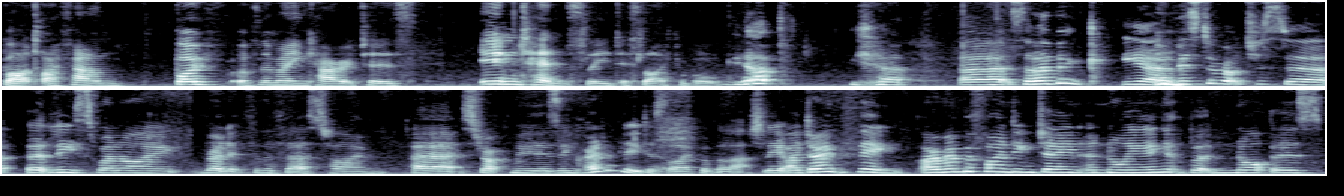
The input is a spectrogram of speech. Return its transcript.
But I found both of the main characters intensely dislikable. Yep. Yeah. Uh, so I think, yeah, Mr. Rochester, at least when I read it for the first time, uh, struck me as incredibly dislikable, actually. I don't think. I remember finding Jane annoying, but not as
